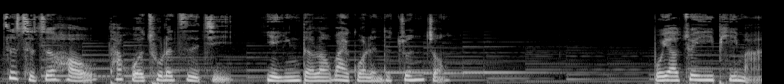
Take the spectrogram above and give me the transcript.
自此之后，他活出了自己，也赢得了外国人的尊重。不要追一匹马，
